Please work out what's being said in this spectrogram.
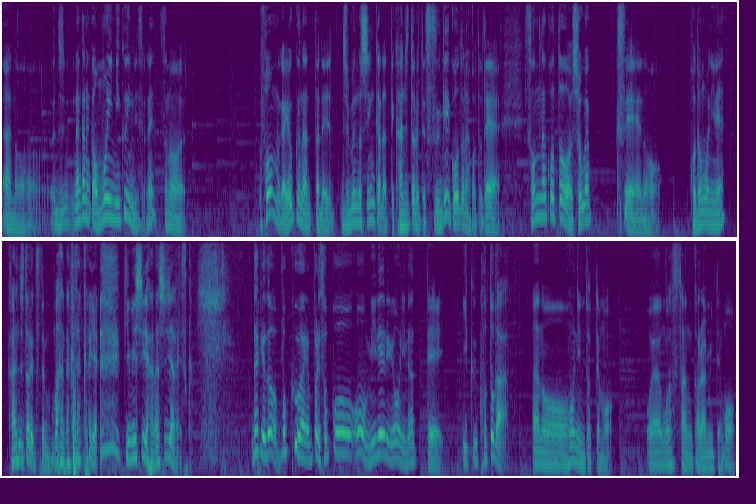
あのなかなか思いにくいんですよね。そのフォームが良くなったで自分の進化だって感じ取るってすげえ高度なことでそんなことを小学生の子供にね感じ取れって言ってもまあなかなかいや厳しい話じゃないですか。だけど僕はやっぱりそこを見れるようになっていくことがあの本人にとっても親御さんから見ても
